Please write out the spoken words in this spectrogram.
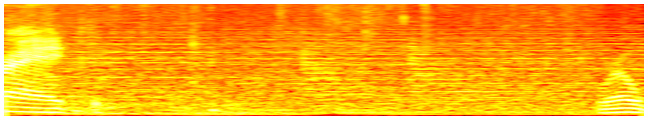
Great. Rope.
